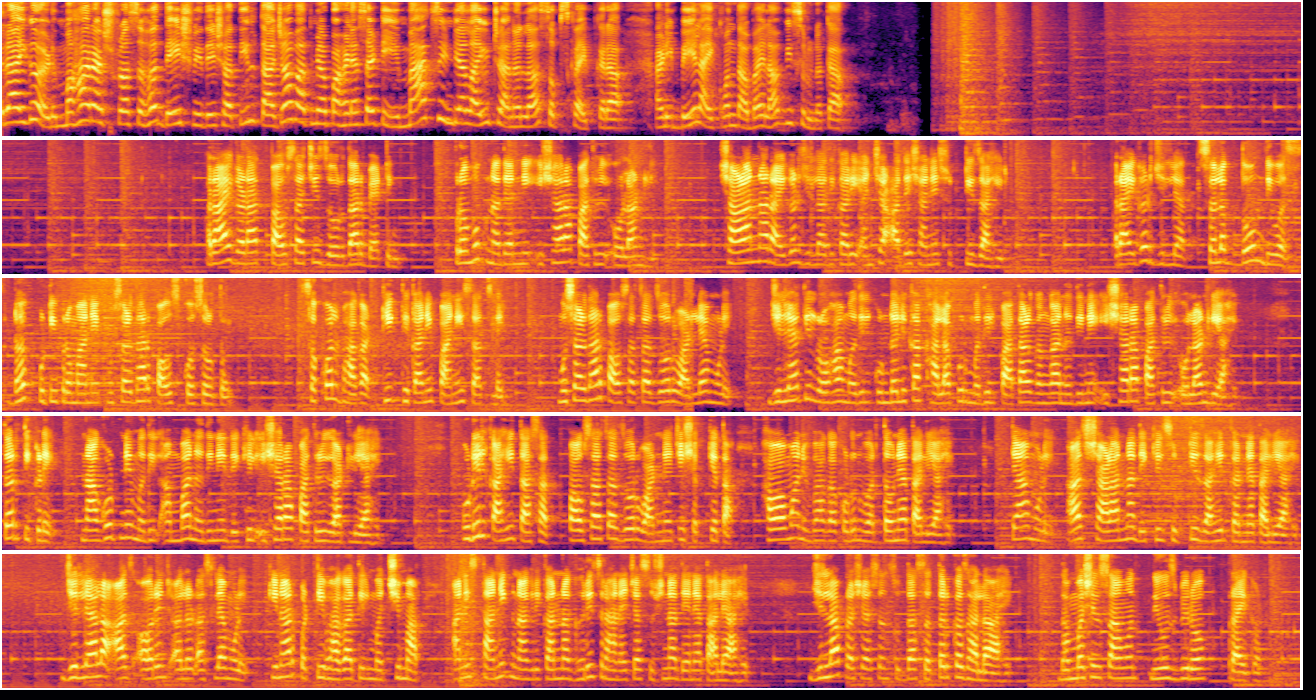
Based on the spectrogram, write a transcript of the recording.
रायगड महाराष्ट्रासह देश विदेशातील ताज्या बातम्या पाहण्यासाठी मॅक्स इंडिया लाईव्ह चॅनलला सबस्क्राईब करा आणि बेल आयकॉन दाबायला विसरू नका. रायगडात पावसाची जोरदार बॅटिंग प्रमुख नद्यांनी इशारा पातळी ओलांडली. शाळांना रायगड जिल्हाधिकारी यांच्या आदेशाने सुट्टी जाहीर. रायगड जिल्ह्यात सलग दोन दिवस ढगपुटीप्रमाणे मुसळधार पाऊस कोसळतोय. सखोल भागात ठिकठिकाणी पाणी साचले. मुसळधार पावसाचा जोर वाढल्यामुळे जिल्ह्यातील रोहामधील कुंडलिका खालापूरमधील पाताळगंगा नदीने इशारा पातळी ओलांडली आहे. तर तिकडे नागोटणेमधील आंबा नदीने देखील इशारा पातळी गाठली आहे. पुढील काही तासात पावसाचा जोर वाढण्याची शक्यता हवामान विभागाकडून वर्तवण्यात आली आहे. त्यामुळे आज शाळांना देखील सुट्टी जाहीर करण्यात आली आहे. जिल्ह्याला आज ऑरेंज अलर्ट असल्यामुळे किनारपट्टी भागातील मच्छीमार आणि स्थानिक नागरिकांना घरीच राहण्याच्या सूचना देण्यात आल्या आहेत. जिल्हा प्रशासन सुद्धा सतर्क झालं आहे. Dhammasheel Sawant news bureau Raigad.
